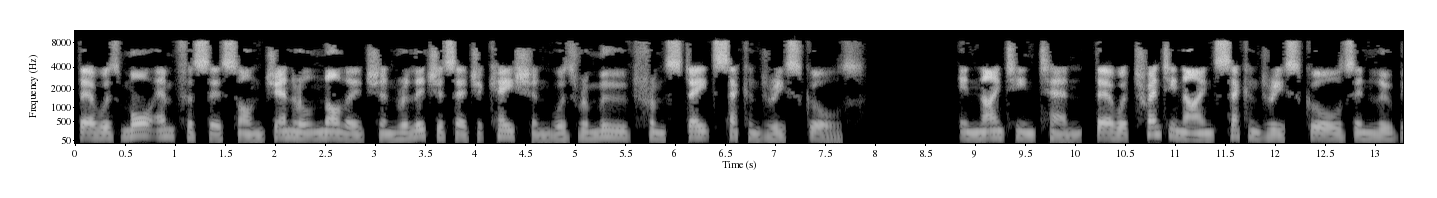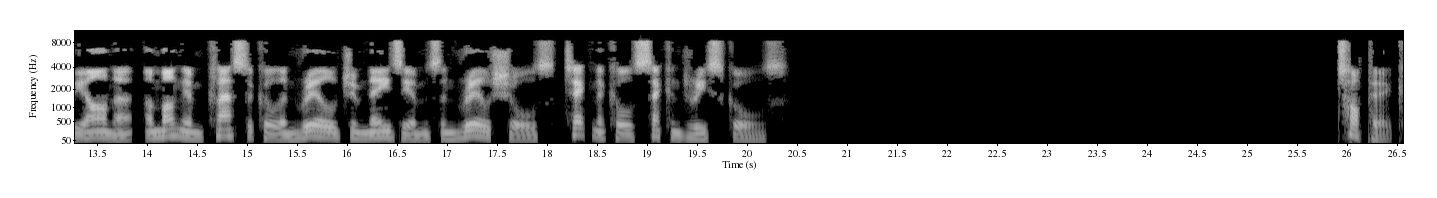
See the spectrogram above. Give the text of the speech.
there was more emphasis on general knowledge and religious education was removed from state secondary schools. In 1910, there were 29 secondary schools in Ljubljana, among them classical and real gymnasiums and realschules, technical secondary schools. Topic:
